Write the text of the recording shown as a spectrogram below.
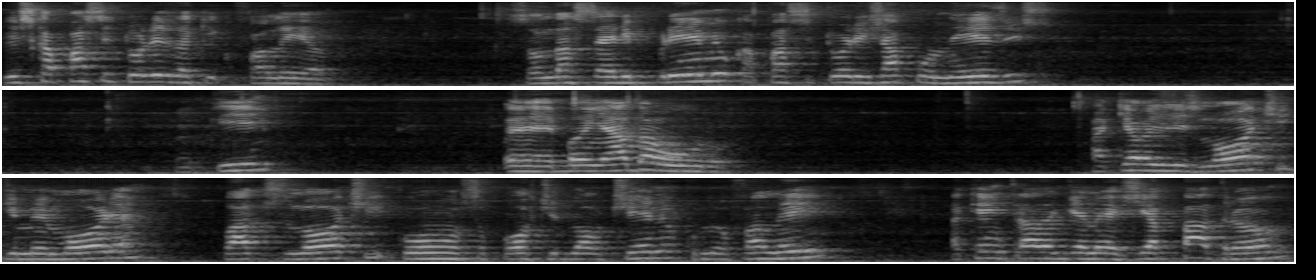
E os capacitores aqui que eu falei, ó. São da série Premium, capacitores japoneses. Aqui. É, banhado a ouro. Aqui é os slots de memória. 4 slots com suporte dual channel, como eu falei. Aqui é a entrada de energia padrão.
